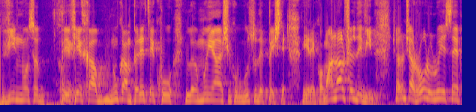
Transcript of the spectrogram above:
vin nu o să Corect. fie ca, nu ca în perete cu lămâia și cu gustul de pește. Îi recomand altfel de vin. Și atunci rolul lui este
